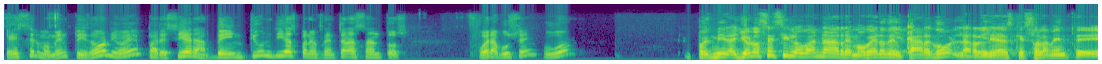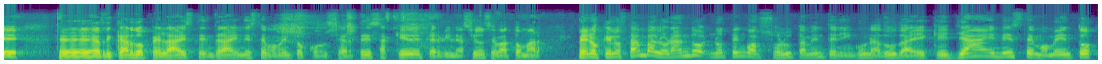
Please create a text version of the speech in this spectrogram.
Es el momento idóneo, ¿eh? Pareciera 21 días para enfrentar a Santos. ¿Fuera Buse, Hugo? Pues mira, yo no sé si lo van a remover del cargo. La realidad es que solamente eh, Ricardo Peláez tendrá en este momento con certeza qué determinación se va a tomar. Pero que lo están valorando, no tengo absolutamente ninguna duda, ¿eh? que ya en este momento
